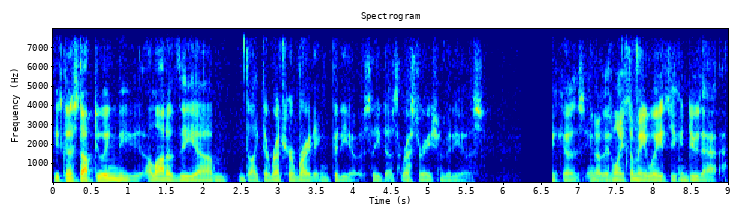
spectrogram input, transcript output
he's gonna stop doing the a lot of the um, like the retro writing videos that he does, the restoration videos, because you know there's only so many ways you can do that.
